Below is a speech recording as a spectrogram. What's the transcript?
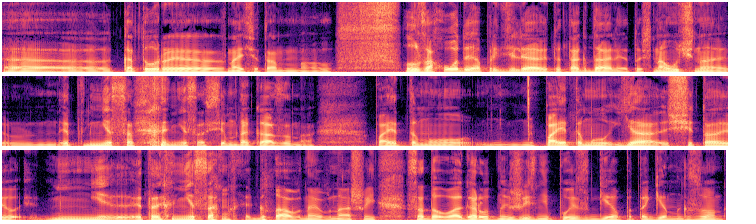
э, которое, знаете, там лозоходы определяют и так далее. То есть научно это не, сов не совсем доказано. Поэтому, поэтому я считаю, не, это не самое главное в нашей садово-огородной жизни, поиск геопатогенных зон.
